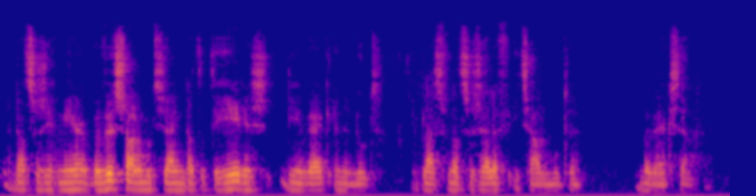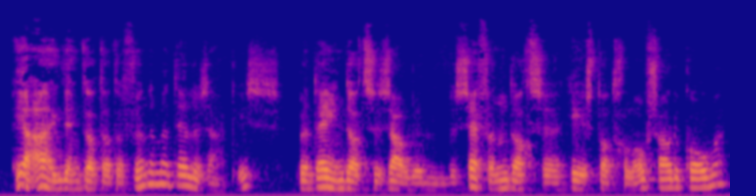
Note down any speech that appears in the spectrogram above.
En dat ze zich meer bewust zouden moeten zijn dat het de Heer is die een werk in hen doet. In plaats van dat ze zelf iets zouden moeten bewerkstelligen. Ja, ik denk dat dat een fundamentele zaak is. Punt 1, dat ze zouden beseffen dat ze eerst tot geloof zouden komen.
